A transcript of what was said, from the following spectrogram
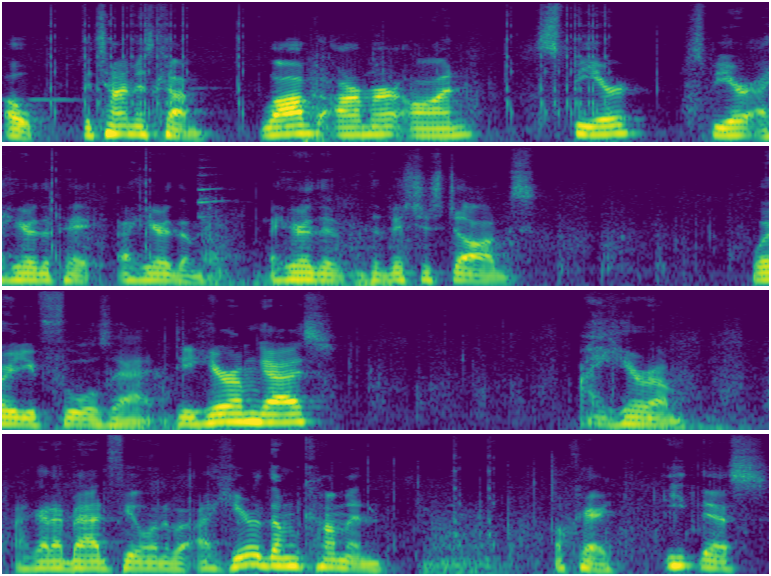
Oh, the time has come. Log armor on. Spear. Spear. I hear the. I hear them. I hear the, the vicious dogs. Where are you fools at? Do you hear them, guys? I hear them. I got a bad feeling about I hear them coming. Okay, eat this.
